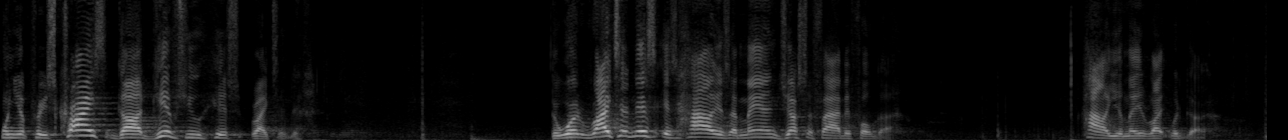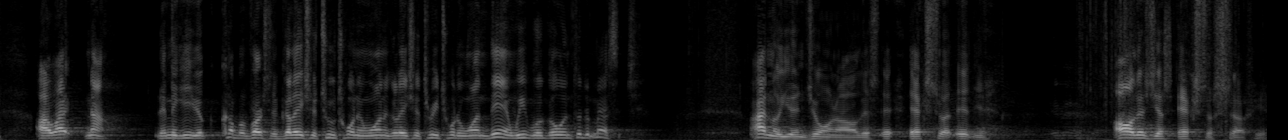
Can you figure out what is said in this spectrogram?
When you preach Christ, God gives you His righteousness. The word righteousness is how is a man justified before God? How you made right with God? All right, now let me give you a couple verses, Galatians 2.21 and Galatians 3.21. Then we will go into the message. I know you're enjoying all this extra, isn't you? All this just extra stuff here,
